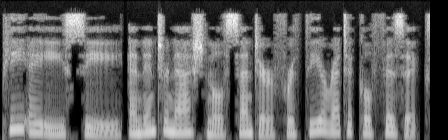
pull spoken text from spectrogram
and International Centre for Theoretical Physics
